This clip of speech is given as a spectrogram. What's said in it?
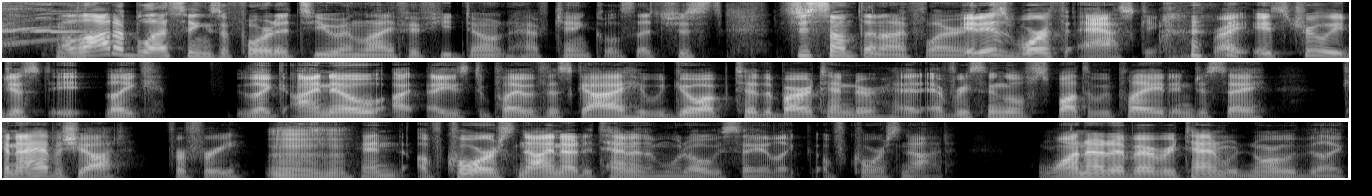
a lot of blessings afforded to you in life if you don't have cankles. That's just it's just something I've learned. it is worth asking, right? it's truly just it, like like I know I, I used to play with this guy who would go up to the bartender at every single spot that we played and just say, "Can I have a shot?" for free. hmm And of course, nine out of 10 of them would always say, like, of course not. One out of every 10 would normally be like,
